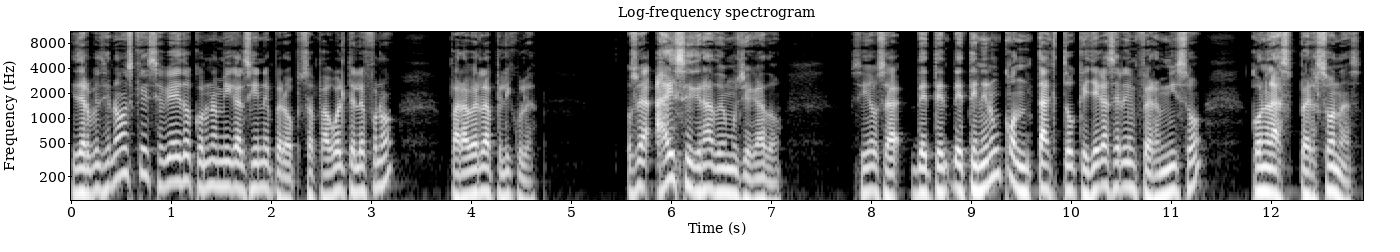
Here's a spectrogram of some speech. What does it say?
Y de repente, no, es que se había ido con una amiga al cine, pero pues apagó el teléfono para ver la película. O sea, a ese grado hemos llegado. ¿Sí? O sea, de, tener un contacto que llega a ser enfermizo con las personas.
